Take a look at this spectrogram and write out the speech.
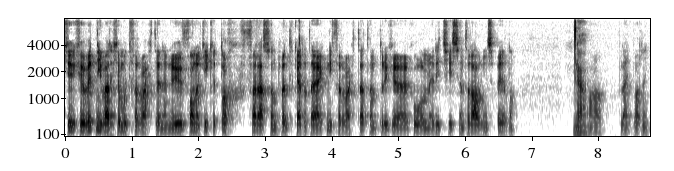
Je, je weet niet wat je moet verwachten. En nu vond ik het toch verrassend, want ik had het eigenlijk niet verwacht dat hem terug eh, gewoon met Richie centraal ging spelen. Ja. Maar blijkbaar niet.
